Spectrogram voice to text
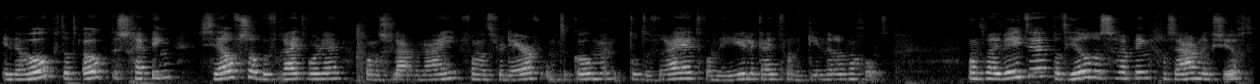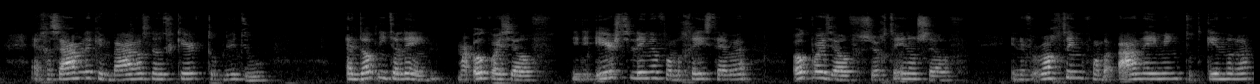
In de hoop dat ook de schepping zelf zal bevrijd worden van de slavernij, van het verderf, om te komen tot de vrijheid van de heerlijkheid van de kinderen van God. Want wij weten dat heel de schepping gezamenlijk zucht en gezamenlijk in barensnood verkeert tot nu toe. En dat niet alleen, maar ook wij zelf, die de eerstelingen van de geest hebben, ook wij zelf zuchten in onszelf, in de verwachting van de aanneming tot kinderen,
